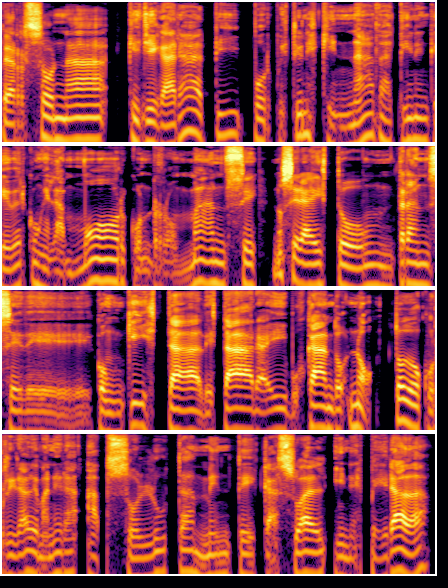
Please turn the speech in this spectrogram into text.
persona que llegará a ti por cuestiones que nada tienen que ver con el amor, con romance. No será esto un trance de conquista, de estar ahí buscando. No, todo ocurrirá de manera absolutamente casual, inesperada,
